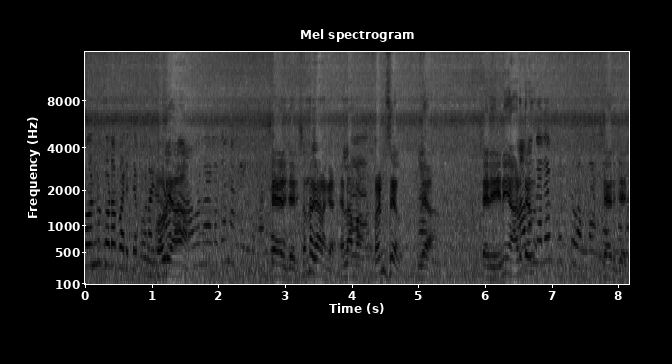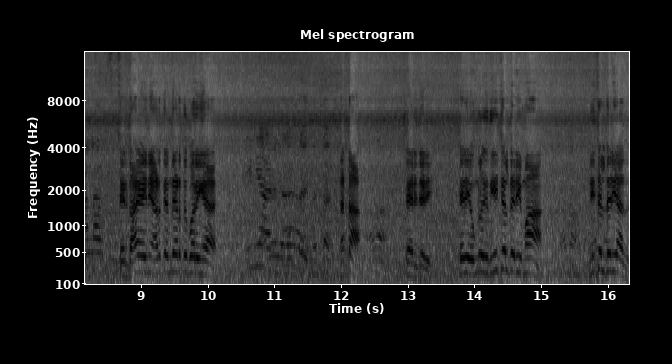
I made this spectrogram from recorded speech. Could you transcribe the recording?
பொண்ணு கூட படிச்ச பொண்ணு. அப்படியா? அவனால தான் நாங்க இங்க வந்தோம் சரி சரி. சொந்தக்காரங்க. எல்லாமா ஃப்ரெண்ட்ஸுகள் இல்லையா? சரி இனி அடுத்து சரி சரி. சரி தாயே இனி அடுத்து எந்த இடத்துக்கு போறீங்க? இனி அடுத்த நட்டா சரி சரி. சரி உங்களுக்கு நீச்சல் தெரியுமா? நீச்சல் தெரியாது.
